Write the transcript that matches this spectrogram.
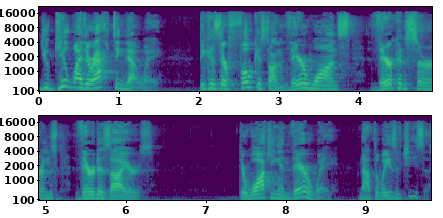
You get why they're acting that way because they're focused on their wants, their concerns, their desires. They're walking in their way, not the ways of Jesus.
